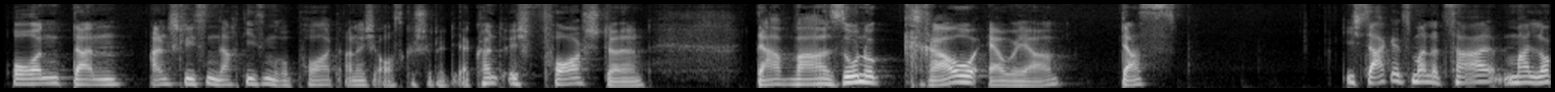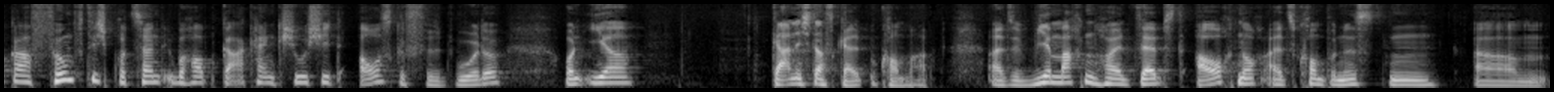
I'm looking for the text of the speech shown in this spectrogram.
und dann anschließend nach diesem Report an euch ausgeschüttet. Ihr könnt euch vorstellen, da war so eine Grau-Area, dass ich sage jetzt mal eine Zahl, mal locker 50% überhaupt gar kein Q-Sheet ausgefüllt wurde und ihr gar nicht das Geld bekommen habt. Also wir machen heute selbst auch noch als Komponisten ähm,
